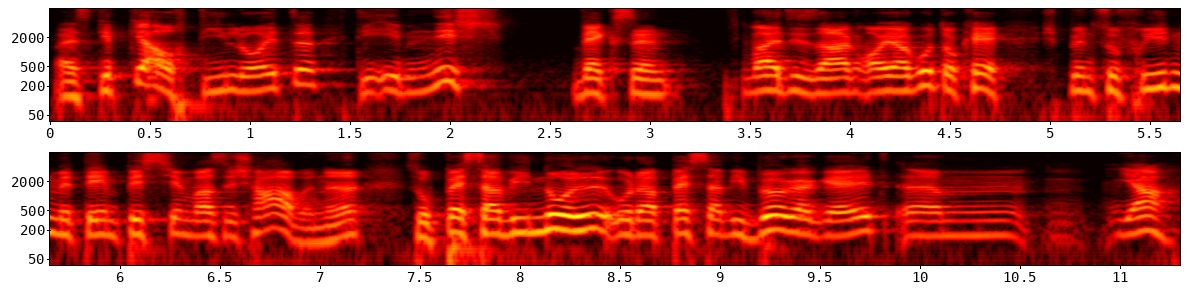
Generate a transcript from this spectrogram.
Weil es gibt ja auch die Leute, die eben nicht wechseln, weil sie sagen, oh ja gut, okay, ich bin zufrieden mit dem bisschen, was ich habe, ne? So besser wie null oder besser wie Bürgergeld, ähm, ja,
